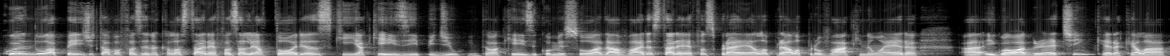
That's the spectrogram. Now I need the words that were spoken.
quando a Paige estava fazendo aquelas tarefas aleatórias que a Casey pediu. Então a Casey começou a dar várias tarefas para ela, para ela provar que não era ah, igual a Gretchen, que era aquela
